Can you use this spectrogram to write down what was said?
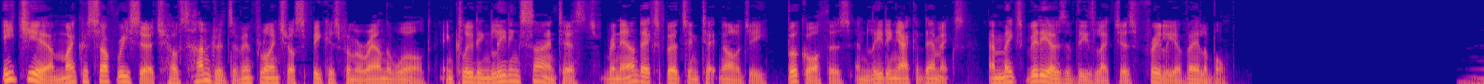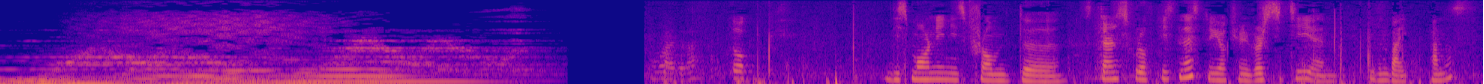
Each year, Microsoft Research hosts hundreds of influential speakers from around the world, including leading scientists, renowned experts in technology, book authors, and leading academics, and makes videos of these lectures freely available. this morning is from the Stern School of Business, New York University, and given by Panos.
